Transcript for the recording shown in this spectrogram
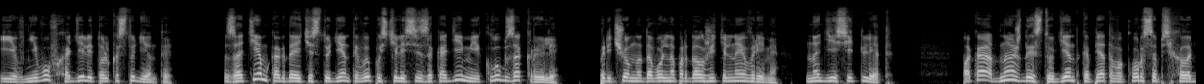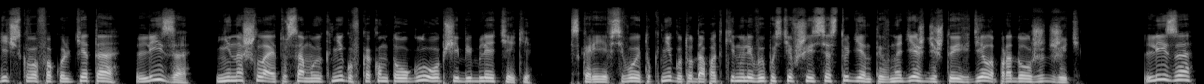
и в него входили только студенты. Затем, когда эти студенты выпустились из академии, клуб закрыли, причем на довольно продолжительное время, на 10 лет. Пока однажды студентка пятого курса психологического факультета Лиза не нашла эту самую книгу в каком-то углу общей библиотеки. Скорее всего, эту книгу туда подкинули выпустившиеся студенты в надежде, что их дело продолжит жить. Лиза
